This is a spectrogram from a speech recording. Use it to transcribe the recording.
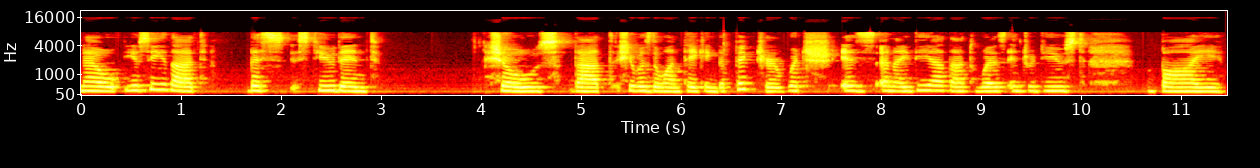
Now, you see that this student shows that she was the one taking the picture, which is an idea that was introduced by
